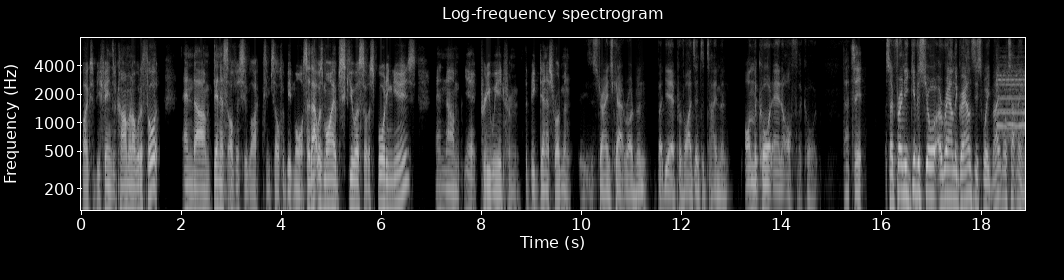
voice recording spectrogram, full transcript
blokes would be fans of Carmen I would have thought and um, Dennis obviously likes himself a bit more. So that was my obscure sort of sporting news. And um, yeah, pretty weird from the big Dennis Rodman. He's a strange cat, Rodman, but yeah, provides entertainment on the court and off the court. That's it. So, Friendy, give us your around the grounds this week, mate. What's happening?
